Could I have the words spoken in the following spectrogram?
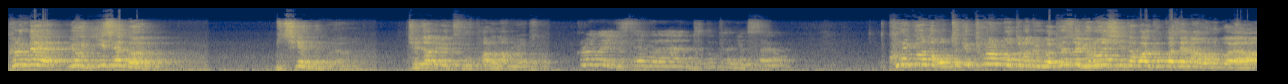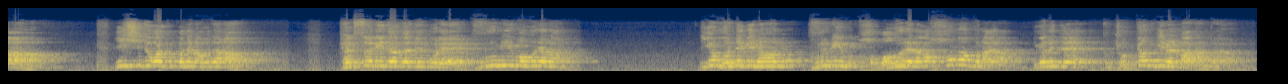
그런데 요 이색은 미치겠는 거야. 제자들이 두 파로 나뉘어서. 그러면 이색은 누구 편이었어요? 그러니까 어떻게 표를 못 들어준 거야. 그래서 이런 시도가 교과서에 나오는 거야. 이 시도가 교과서에 나오잖아. 백설이 잦아진 고래 구름이 먹으래라. 이게 뭔 얘기냐? 구름이 허- 먹으래라가 험하구나야. 이거는 이제 그 격변기를 말한 거야.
